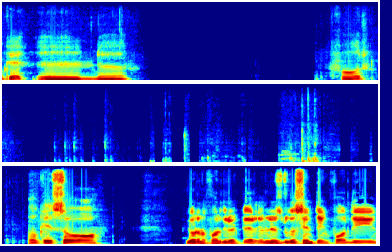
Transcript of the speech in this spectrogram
okay and uh, 4 okay so you're done for the red player and let's do the same thing for the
